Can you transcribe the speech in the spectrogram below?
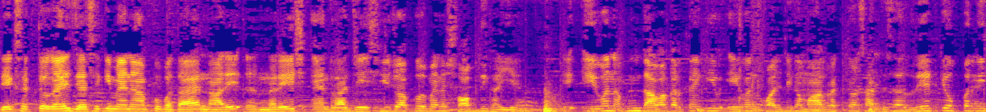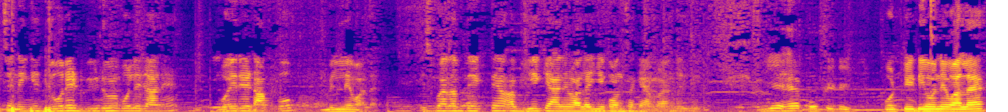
देख सकते हो गाइस जैसे कि मैंने आपको बताया नारे नरेश एंड राजेश ये जो आपको मैंने शॉप दिखाई है ये ए वन अपनी दावा करते हैं कि ए वन क्वालिटी का माल रखते हैं और साथ ही साथ रेट के ऊपर नीचे नहीं है जो रेट वीडियो में बोले जा रहे हैं वही रेट आपको मिलने वाला है। इसके बाद अब देखते हैं अब ये क्या आने वाला है ये कौन सा कैमरा है जी? ये है फोर्टी डी फोर्टी डी होने वाला है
